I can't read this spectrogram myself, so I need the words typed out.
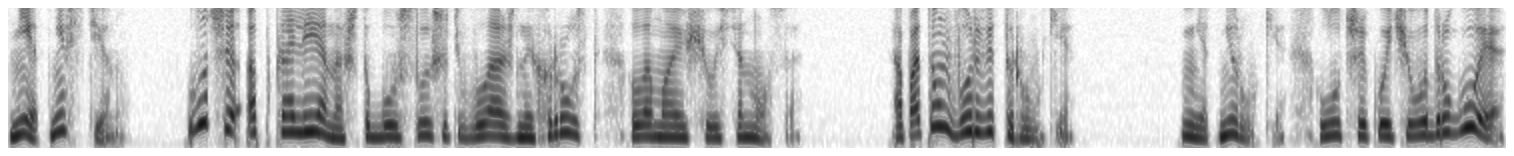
Нет, не в стену. Лучше об колено, чтобы услышать влажный хруст ломающегося носа а потом вырвет руки. Нет, не руки. Лучше кое-чего другое.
